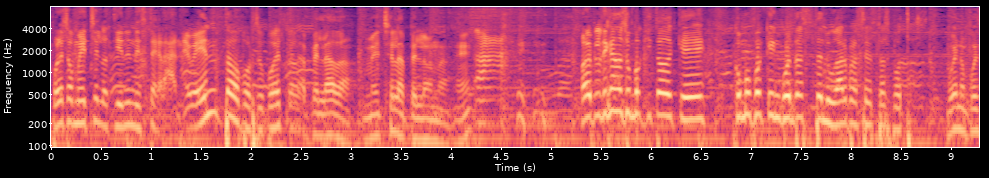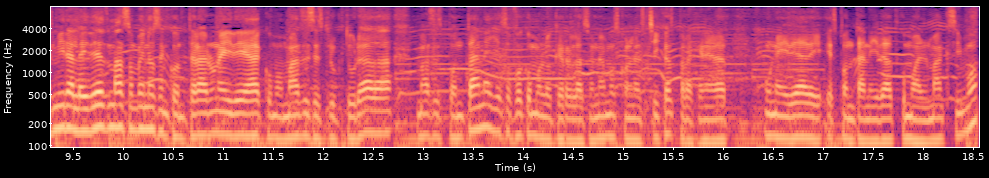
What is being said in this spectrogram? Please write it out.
por eso Meche lo tiene en este gran evento, por supuesto. La pelada, me eche la pelona, ¿eh? Ah. Oye, platícanos un poquito de que, cómo fue que encuentras este lugar para hacer estas fotos. Bueno, pues mira, la idea es más o menos encontrar una idea como más desestructurada, más espontánea y eso fue como lo que relacionamos con las chicas para generar una idea de espontaneidad como al máximo.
